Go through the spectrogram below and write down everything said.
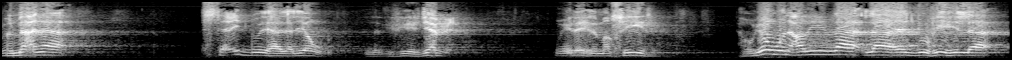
والمعنى استعدوا لهذا اليوم الذي فيه الجمع وإليه المصير. هو يوم عظيم لا لا ينجو فيه إلا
